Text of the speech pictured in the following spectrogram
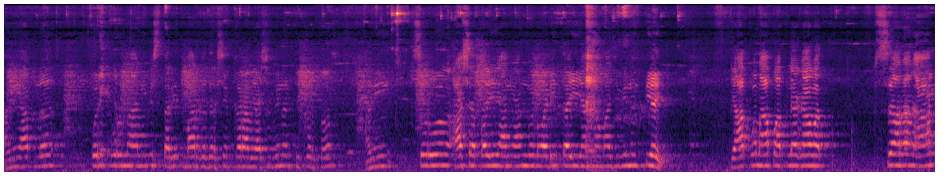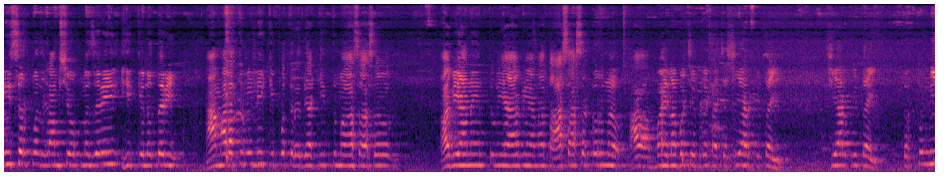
आणि आपलं परिपूर्ण आणि विस्तारित मार्गदर्शन करावे अशी विनंती करतो. आणि सर्व आशाताई आणि अंगणवाडी ताई यांना माझी विनंती आहे की आपण आपापल्या गावात सर आम्ही सरपंच ग्रामसेवकनं जरी हे केलं तरी आम्हाला तुम्ही लेखी पत्र द्या की तुम्ही असं असं अभियान आहे तुम्ही ह्या अभियानात असं असं करणं आ- महिला बचत गटाच्या सी आर पी ताई सी आर पी ताई. तर तुम्ही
